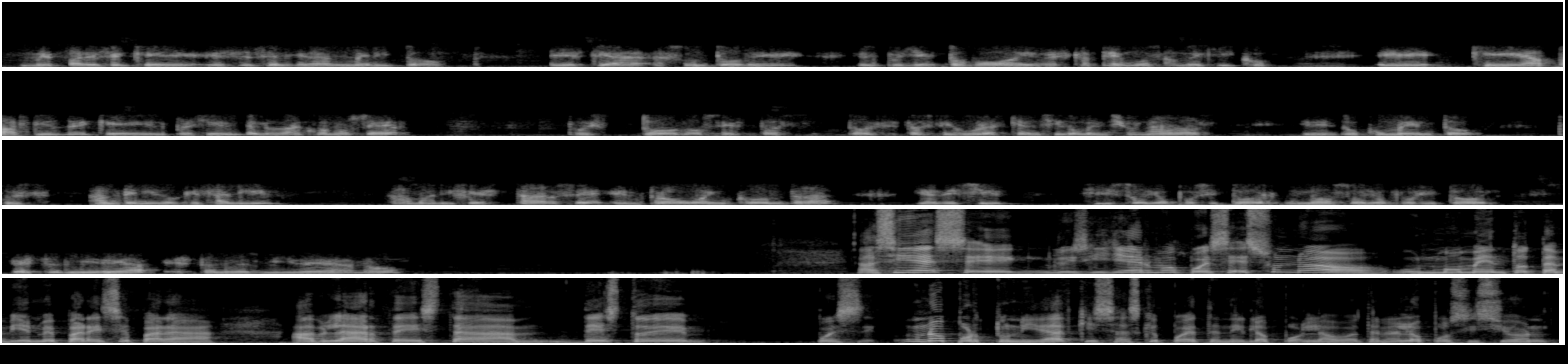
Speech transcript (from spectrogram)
Me parece que ese es el gran mérito de este asunto de el proyecto BOA y Rescatemos a México, eh, que a partir de que el presidente lo da a conocer, pues todas estas, todas estas figuras que han sido mencionadas en el documento, pues han tenido que salir a manifestarse en pro o en contra y a decir, sí soy opositor, no soy opositor, esta es mi idea, esta no es mi idea, ¿no? Así es, eh, Luis Guillermo, pues es un momento también me parece para hablar de esta, de esto, de, pues una oportunidad quizás que puede tener la, tener la oposición.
